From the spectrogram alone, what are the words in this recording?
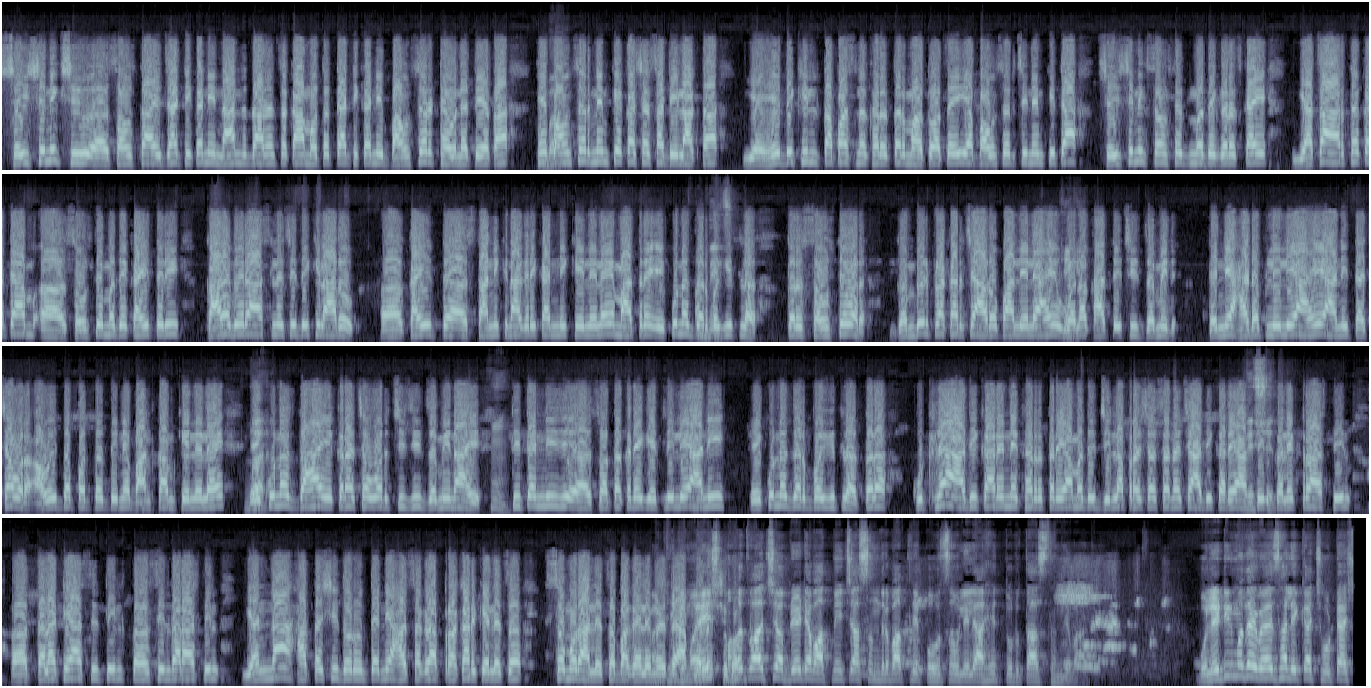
शैक्षणिक संस्था आहे ज्या ठिकाणी ज्ञानदानाचं काम होतं त्या ठिकाणी बाउन्सर ठेवण्यात येतात. हे. बाउन्सर नेमके कशासाठी लागतात? या- हे देखील तपासणं खरं तर महत्वाचं आहे या बाउन्सरची नेमकी त्या शैक्षणिक संस्थेमध्ये गरज काय याचा अर्थ का त्या संस्थेमध्ये काहीतरी काळबेरा असल्याचे देखील आरोप काही स्थानिक नागरिकांनी केलेले आहे मात्र एकूणच जर. बघितलं तर संस्थेवर गंभीर प्रकारचे आरोप आलेले आहे. वन खात्याची जमीन त्यांनी हडपलेली आहे आणि त्याच्यावर अवैध पद्धतीने बांधकाम केलेलं आहे. एकूणच दहा एकराच्या वरची जी जमीन आहे. ती त्यांनी स्वतःकडे घेतलेली आहे आणि एकूणच जर बघितलं तर कुठल्या अधिकाऱ्याने खरं तर यामध्ये जिल्हा प्रशासनाचे अधिकारी असतील. कलेक्टर असतील तलाठी असतील तहसीलदार असतील यांना हाताशी धरून त्यांनी हा सगळा प्रकार केल्याचं समोर आल्याचं बघायला मिळतं. महत्त्वाचे अपडेट या बातमीच्या संदर्भातले पोहोचवलेले आहेत तुर्तास धन्यवाद बुलेटिनमध्ये वेळ झाली का छोट्या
